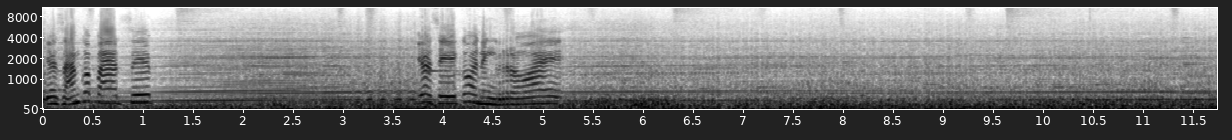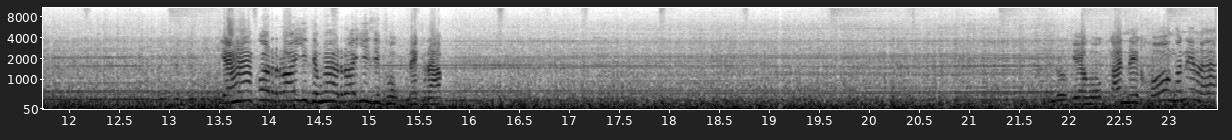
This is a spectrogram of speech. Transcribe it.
เกียร์สามก็ 80เกียร์สี่ก็ 100 25 126 นะครับดูเกียร์หกกันในโค้งกันนี่แหละ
